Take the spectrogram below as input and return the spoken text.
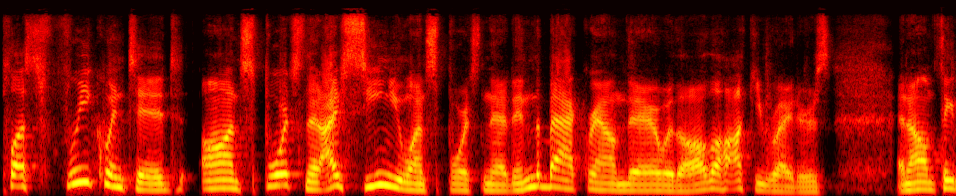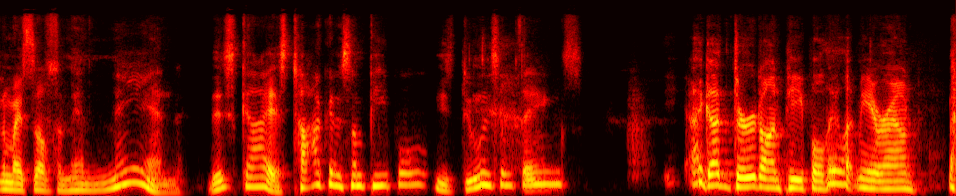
plus frequented on Sportsnet. I've seen you on Sportsnet in the background there with all the hockey writers. And I'm thinking to myself, man, man, this guy is talking to some people. He's doing some things. I got dirt on people. They let me around.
